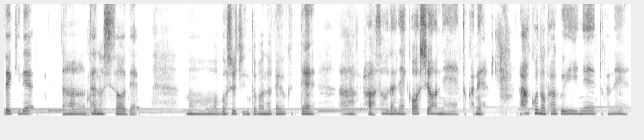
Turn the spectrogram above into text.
敵で、あ楽しそうで、もうご主人とも仲良くて、ああ、そうだね、こうしようね、とかね。あ、この家具いいね、とかね。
